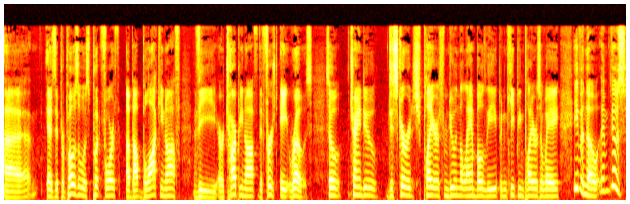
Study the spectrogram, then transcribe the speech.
Uh, as the proposal was put forth about blocking off the or tarping off the first eight rows, so trying to discourage players from doing the Lambeau leap and keeping players away, even though I mean, those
